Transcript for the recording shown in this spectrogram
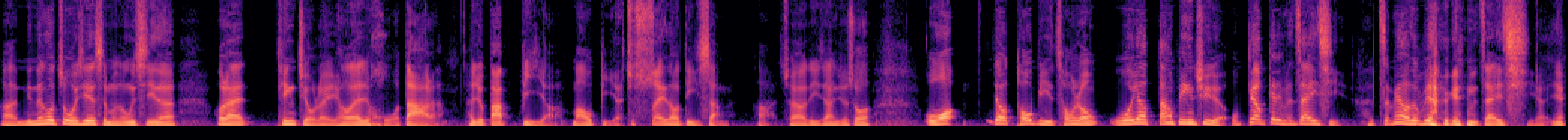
啊，你能够做一些什么东西呢？后来听久了以后，他就火大了，他就把笔啊、毛笔啊就摔到地上啊，摔到地上就说我要投笔从戎，我要当兵去了，我不要跟你们在一起。怎么样都不要跟你们在一起啊！因为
